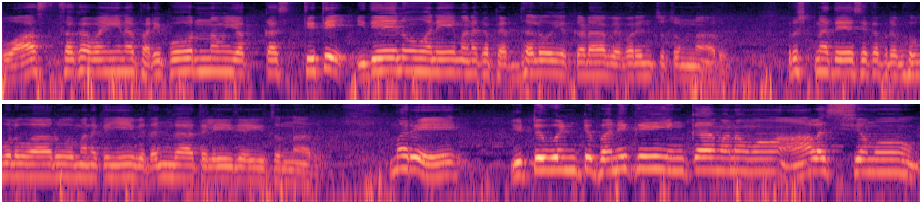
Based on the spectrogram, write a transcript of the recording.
వాస్తవమైన పరిపూర్ణం యొక్క స్థితి ఇదేను అని మనకు పెద్దలు ఇక్కడ వివరించుచున్నారు. కృష్ణదేశిక ప్రభువుల వారు మనకి ఈ విధంగా తెలియజేయుచున్నారు. మరి ఇటువంటి పనికి ఇంకా మనము ఆలస్యము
